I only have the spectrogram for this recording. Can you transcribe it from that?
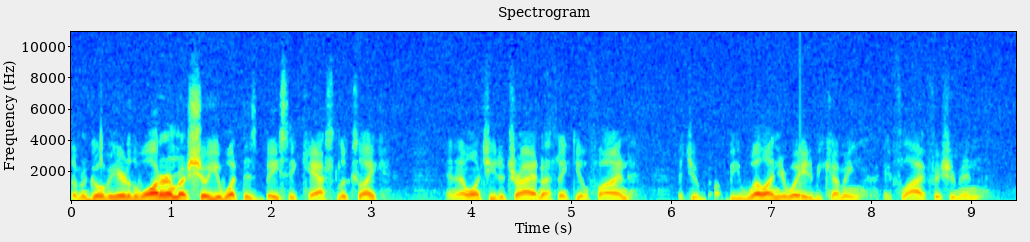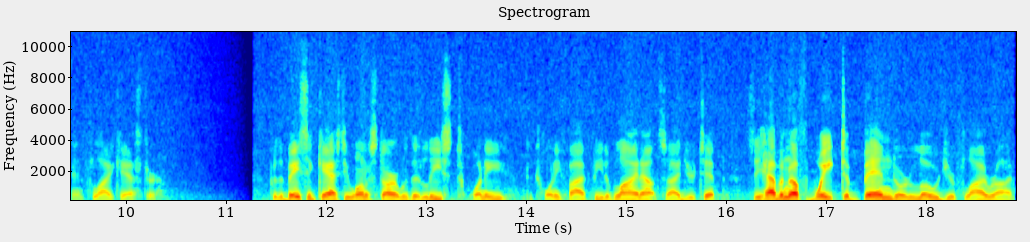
So I'm going to go over here to the water. I'm going to show you what this basic cast looks like. And I want you to try it, and I think you'll find that you'll be well on your way to becoming a fly fisherman and fly caster. For the basic cast, you want to start with at least 20 to 25 feet of line outside your tip so you have enough weight to bend or load your fly rod.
